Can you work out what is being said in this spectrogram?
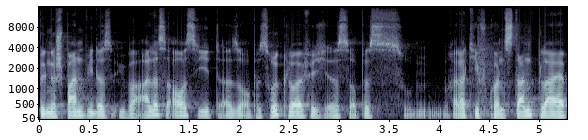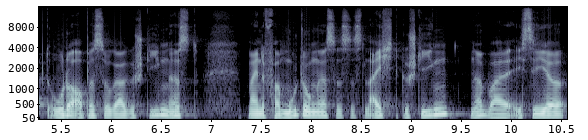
bin gespannt, wie das über alles aussieht, also ob es rückläufig ist, ob es relativ konstant bleibt oder ob es sogar gestiegen ist. Meine Vermutung ist, es ist leicht gestiegen, ne? weil ich sehe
